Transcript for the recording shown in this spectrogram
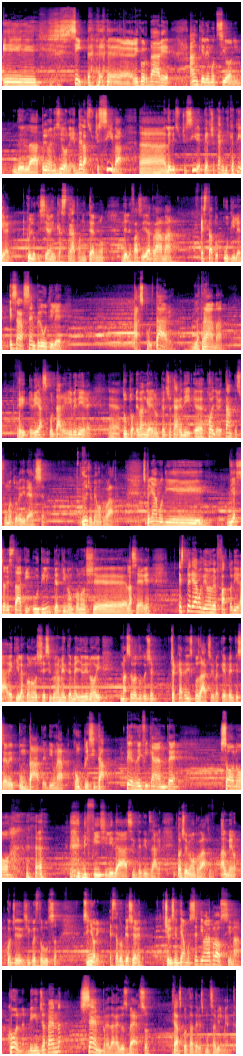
E sì, ricordare anche le emozioni della prima visione e della successiva, uh, delle successive per cercare di capire quello che si era incastrato all'interno delle fasi della trama è stato utile e sarà sempre utile ascoltare la trama e riascoltare rivedere eh, tutto Evangelion per cercare di eh, cogliere tante sfumature diverse. Noi ci abbiamo provato. Speriamo di, di essere stati utili per chi non conosce la serie e speriamo di non aver fatto adirare chi la conosce sicuramente meglio di noi, ma soprattutto cer- cercate di scusarci perché 26 puntate di una complessità terrificante sono difficili da sintetizzare. Poi ci abbiamo provato, almeno concedeteci questo lusso. Signori, è stato un piacere. Ci risentiamo settimana prossima con Big in Japan, sempre da Radio Sverso, e ascoltate responsabilmente.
